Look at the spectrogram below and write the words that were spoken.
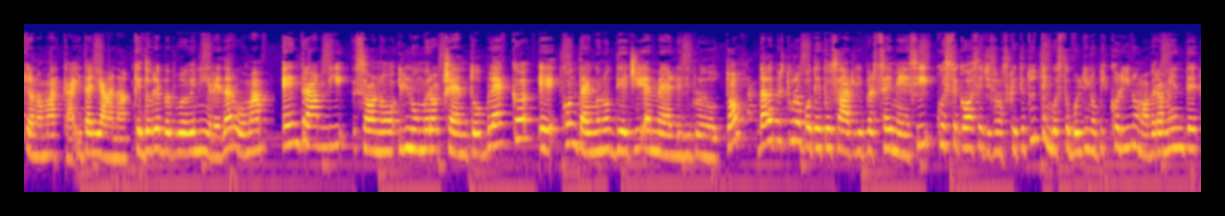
che è una marca italiana che dovrebbe provenire da Roma. Entrambi sono il numero 100 black e contengono 10 ml di prodotto. Dall'apertura potete usarli per 6 mesi. Queste cose ci sono scritte tutte in questo bollino piccolino ma veramente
